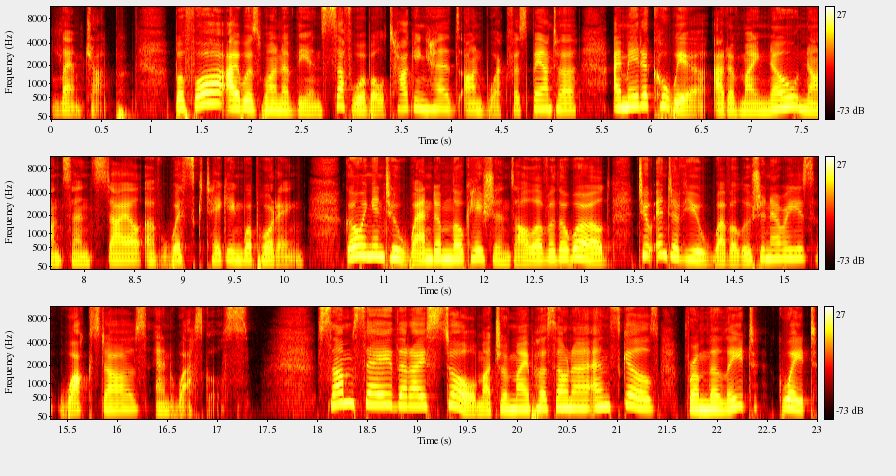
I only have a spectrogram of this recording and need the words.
Lamb Chop. Before I was one of the insufferable talking heads on Breakfast Banter, I made a career out of my no nonsense style of whisk taking reporting, going into random locations all over the world to interview revolutionaries, rock stars, and rascals. Some say that I stole much of my persona and skills from the late, great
